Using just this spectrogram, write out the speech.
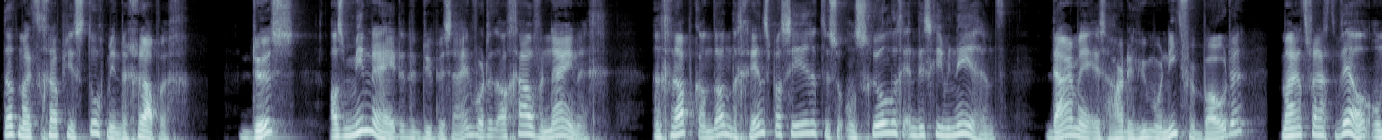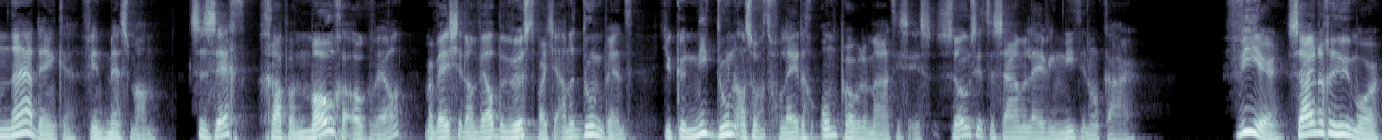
Dat maakt grapjes toch minder grappig. Dus, als minderheden de dupe zijn, wordt het al gauw venijnig. Een grap kan dan de grens passeren tussen onschuldig en discriminerend. Daarmee is harde humor niet verboden, maar het vraagt wel om nadenken, vindt Mesman. Ze zegt: grappen mogen ook wel, maar wees je dan wel bewust wat je aan het doen bent. Je kunt niet doen alsof het volledig onproblematisch is. Zo zit de samenleving niet in elkaar. 4. Zuinige humor.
